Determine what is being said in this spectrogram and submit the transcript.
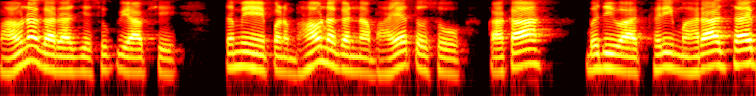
ભાવનગર રાજ્ય સૂકવી આપશે. તમે પણ ભાવનગરના ભાયા તો છો. કાકા બધી વાત ખરી. મહારાજ સાહેબ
